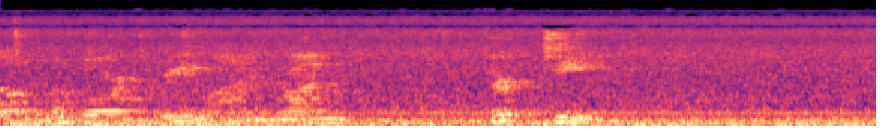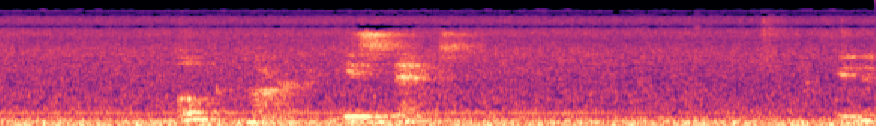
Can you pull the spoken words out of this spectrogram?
the Labor 3 line run 13. Oak Park is next. In the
